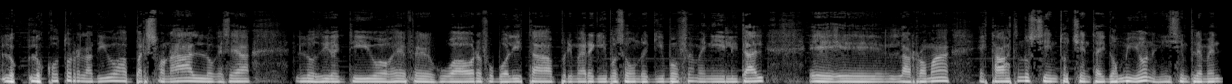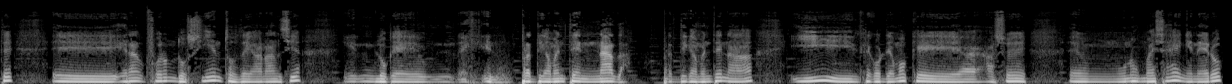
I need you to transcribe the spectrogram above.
los, costos relativos a personal, lo que sea, los directivos, jefes, jugadores, futbolistas, primer equipo, segundo equipo, femenil y tal, eh, eh, la Roma estaba gastando 182 millones y simplemente eh, eran fueron 200 de ganancia, lo que prácticamente nada prácticamente nada. Y recordemos que hace unos meses en enero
